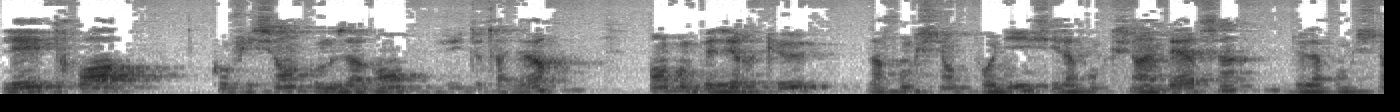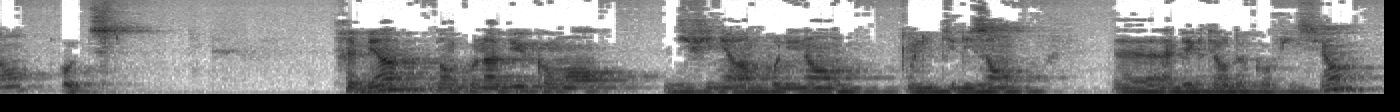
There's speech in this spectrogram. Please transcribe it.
les trois coefficients que nous avons vus tout à l'heure. Donc on peut dire que la fonction poly, c'est la fonction inverse de la fonction haute. Très bien, donc on a vu comment définir un polynôme en utilisant euh, un vecteur de coefficient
